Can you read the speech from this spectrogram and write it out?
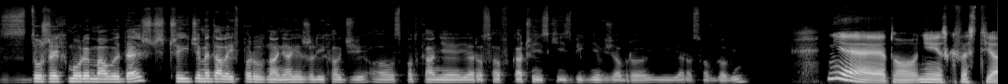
z dużej chmury mały deszcz, czy idziemy dalej w porównania, jeżeli chodzi o spotkanie Jarosław Kaczyński, Zbigniew Ziobro i Jarosław Gowin? Nie, to nie jest kwestia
